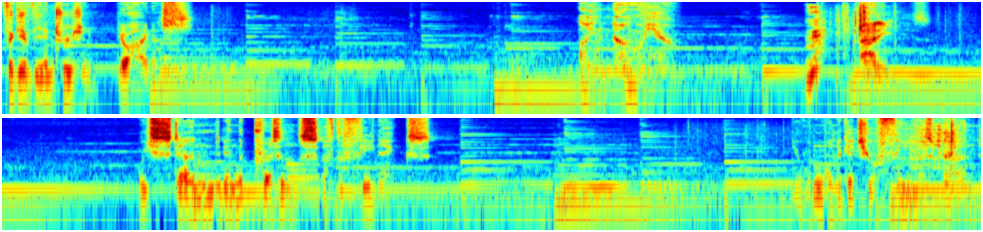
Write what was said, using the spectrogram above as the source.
Forgive the intrusion, Your Highness. We stand in the presence of the Phoenix. You wouldn't want to get your fingers burned.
